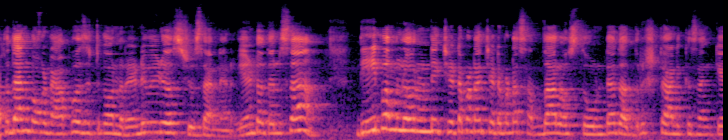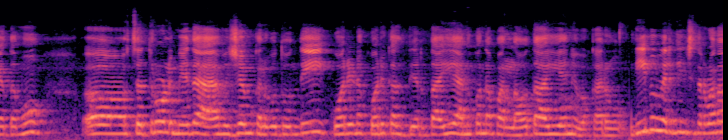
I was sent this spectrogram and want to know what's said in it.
ఒకదానికొకటి ఆపోజిట్గా ఉన్న రెండు వీడియోస్ చూసాను నేను. ఏంటో తెలుసా? దీపంలో నుండి చిటపట చిటపట శబ్దాలు వస్తూ ఉంటే అది అదృష్టానికి సంకేతము. శత్రువుల మీద విజయం కలుగుతుంది. కోరిన కోరికలు తీరుతాయి అనుకున్న పనులు అవుతాయి అని ఒకరు. దీపం వెలిగించిన తర్వాత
